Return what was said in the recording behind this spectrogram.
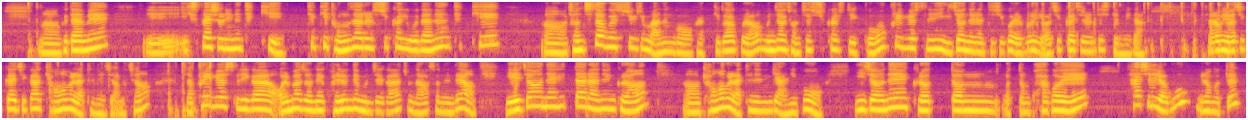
어, 그 다음에 이 especially는 특히 특히 동사를 수식하기보다는 특히 어, 전치사구의 수식이 좀 많은 것 같기도 하고요. 문장 전체 수식할 수도 있고 previously는 이전에라는 뜻이고 ever는 여지까지라는 뜻이 됩니다. 자, 여러분 여지까지가 경험을 나타내죠. 그렇죠? 자, previously가 얼마 전에 관련된 문제가 좀 나왔었는데요. 예전에 했다라는 그런 어, 경험을 나타내는 게 아니고 이전에 그랬던 어떤 과거의 사실 여부 이런 것들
